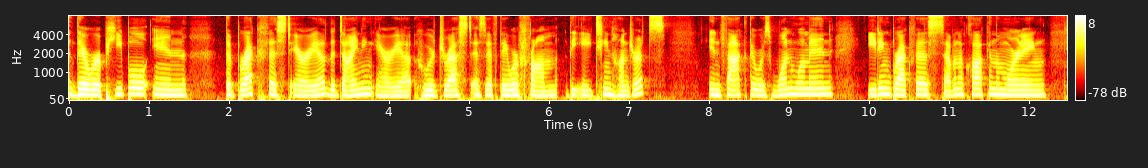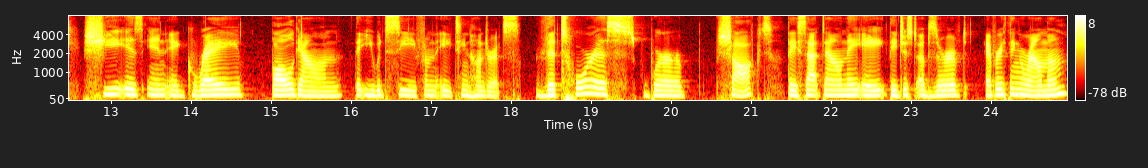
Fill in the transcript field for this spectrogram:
there were people in the breakfast area, the dining area, who were dressed as if they were from the 1800s. In fact, there was one woman eating breakfast, seven o'clock in the morning. She is in a gray ball gown that you would see from the 1800s. The tourists were shocked. They sat down, they ate, they just observed everything around them,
